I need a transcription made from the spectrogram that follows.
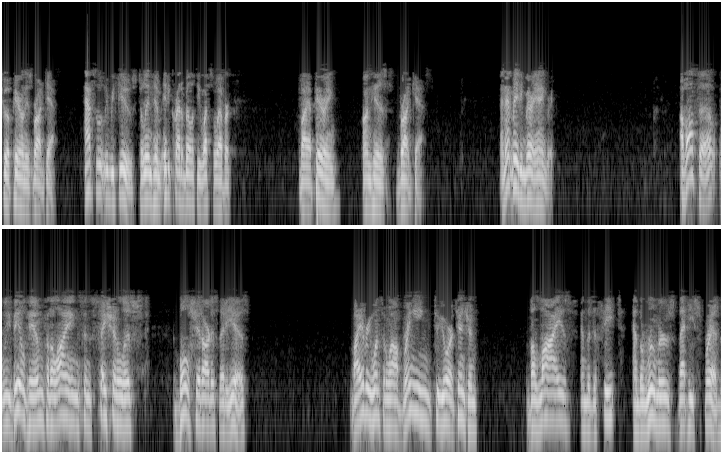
to appear on his broadcast. Absolutely refused to lend him any credibility whatsoever by appearing on his broadcast. And that made him very angry. I've also revealed him for the lying sensationalist bullshit artist that he is by every once in a while bringing to your attention the lies and the deceit and the rumors that he spreads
